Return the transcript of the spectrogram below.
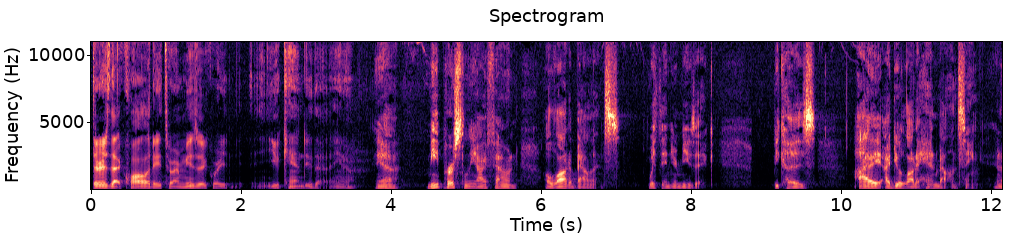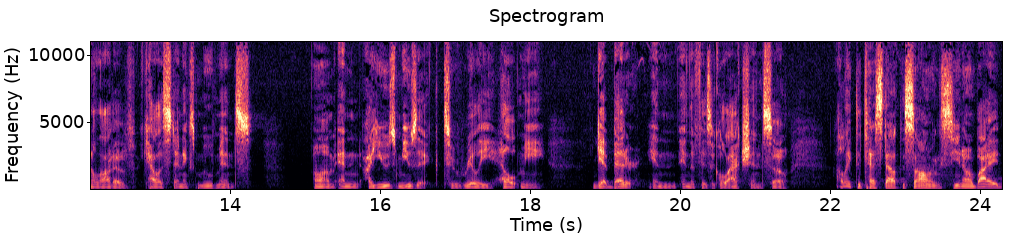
there is that quality to our music where you, you can do that, you know. Yeah. Me personally, I found a lot of balance within your music because I, I do a lot of hand balancing and a lot of calisthenics movements. Um, and I use music to really help me get better in, in the physical action. So I like to test out the songs, you know, by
